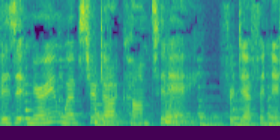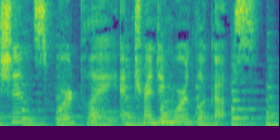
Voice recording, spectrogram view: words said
Visit Merriam-Webster.com today for definitions, wordplay, and trending word lookups.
